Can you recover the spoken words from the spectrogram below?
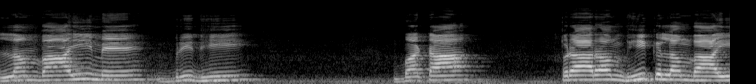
लंबाई में वृद्धि बटा प्रारंभिक लंबाई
